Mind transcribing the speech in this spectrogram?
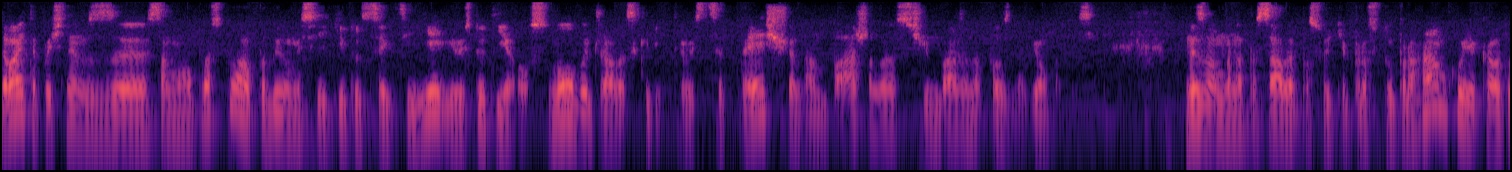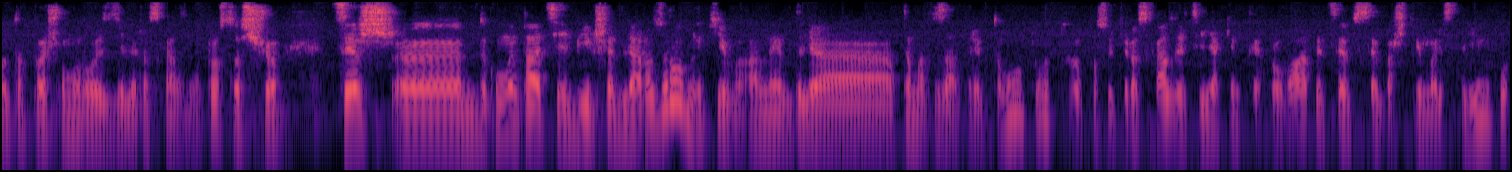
Давайте почнемо з самого простого, подивимося, які тут секції є. І ось тут є основи JavaScript. І Ось це те, що нам бажано, з чим бажано познайомитися. Ми з вами написали, по суті, просту програмку, яка тут в першому розділі розказана. Просто що це ж е, документація більше для розробників, а не для автоматизаторів. Тому тут, по суті, розказується, як інтегрувати це все в HTML-сторінку.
